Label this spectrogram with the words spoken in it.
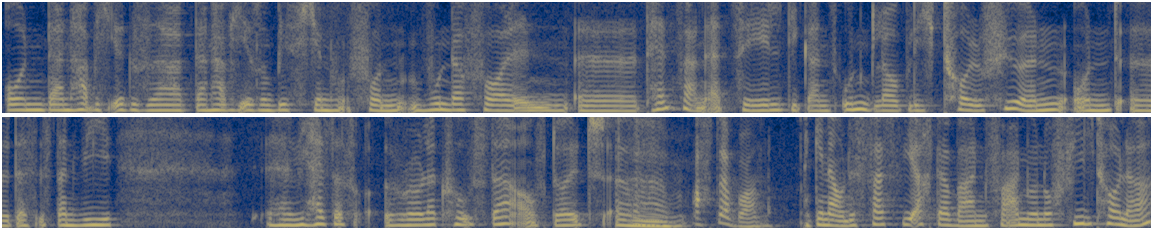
Und dann habe ich ihr gesagt, dann habe ich ihr so ein bisschen von wundervollen äh, Tänzern erzählt, die ganz unglaublich toll führen. Und äh, das ist dann wie, äh, wie heißt das, Rollercoaster auf Deutsch? Ähm, ähm, Achterbahn. Genau, das ist fast wie Achterbahnfahren, nur noch viel toller.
